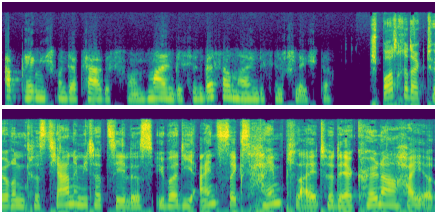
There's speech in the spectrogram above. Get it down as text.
abhängig von der Tagesform. Mal ein bisschen besser, mal ein bisschen schlechter. Sportredakteurin Christiane Mitazelis über die 1-6 Heimpleite der Kölner Haie.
